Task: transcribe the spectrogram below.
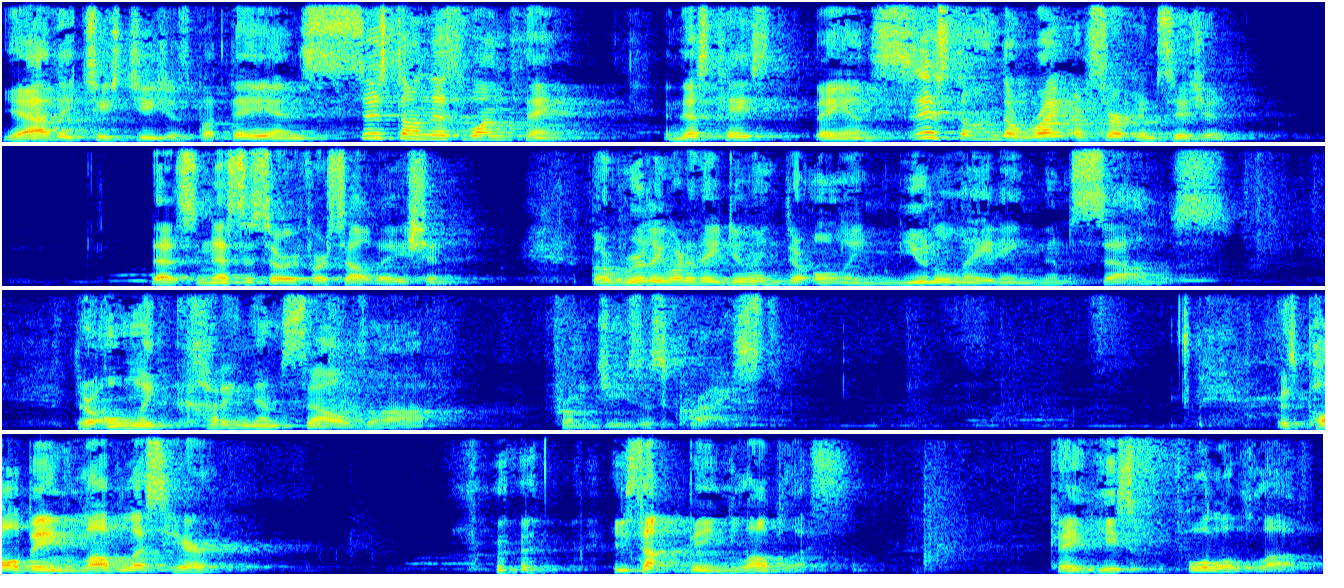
yeah, they teach Jesus, but they insist on this one thing. In this case, they insist on the rite of circumcision that's necessary for salvation. But really, what are they doing? They're only mutilating themselves. They're only cutting themselves off from Jesus Christ. Is Paul being loveless here? he's not being loveless. Okay, he's full of love.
